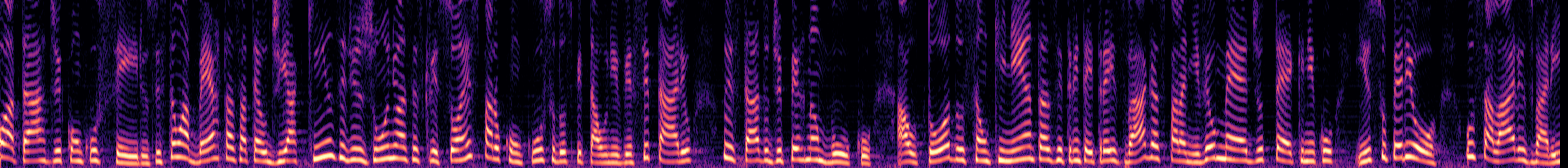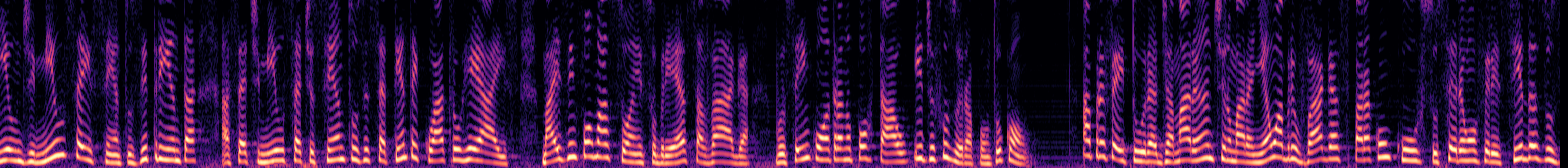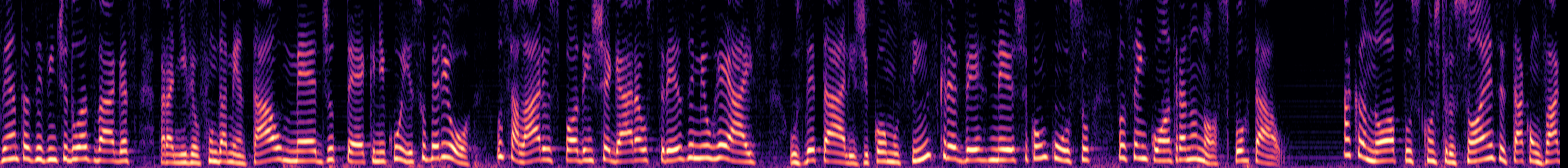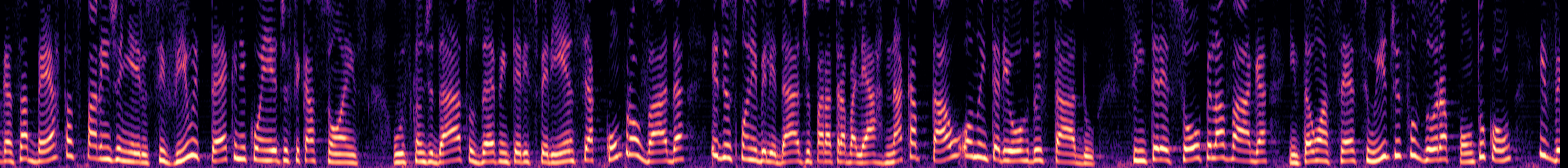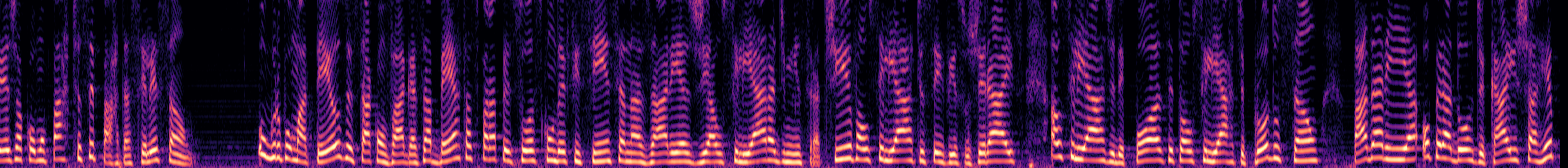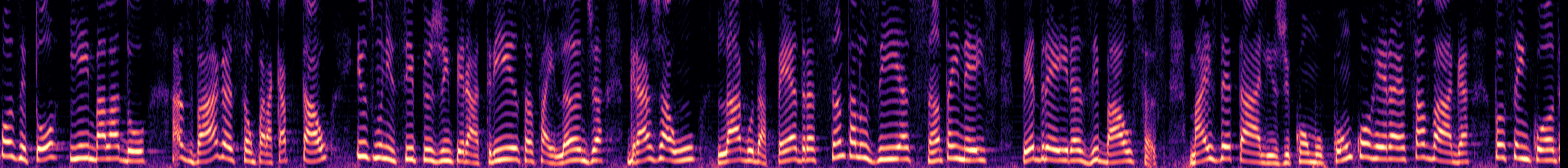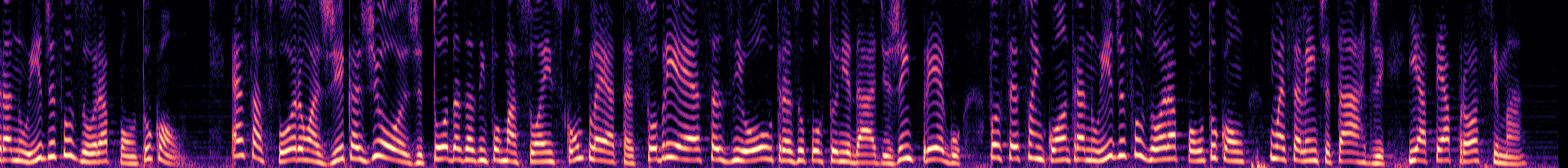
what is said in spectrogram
Boa tarde, concurseiros. Estão abertas até o dia 15 de junho as inscrições para o concurso do Hospital Universitário do Estado de Pernambuco. Ao todo, são 533 vagas para nível médio, técnico e superior. Os salários variam de R$ 1.630 a R$ 7.774. Mais informações sobre essa vaga você encontra no portal idifusora.com. A Prefeitura de Amarante, no Maranhão, abriu vagas para concurso. Serão oferecidas 222 vagas para nível fundamental, médio, técnico e superior. Os salários podem chegar aos 13 mil reais. Os detalhes de como se inscrever neste concurso você encontra no nosso portal. A Canopus Construções está com vagas abertas para engenheiro civil e técnico em edificações. Os candidatos devem ter experiência comprovada e disponibilidade para trabalhar na capital ou no interior do estado. Se interessou pela vaga, então acesse o idifusora.com e veja como participar da seleção. O Grupo Mateus está com vagas abertas para pessoas com deficiência nas áreas de auxiliar administrativo, auxiliar de serviços gerais, auxiliar de depósito, auxiliar de produção, padaria, operador de caixa, repositor e embalador. As vagas são para a capital e os municípios de Imperatriz, Açailândia, Grajaú, Lago da Pedra, Santa Luzia, Santa Inês, Pedreiras e Balsas. Mais detalhes de como concorrer a essa vaga você encontra no idifusora.com. Estas foram as dicas de hoje. Todas as informações completas sobre essas e outras oportunidades de emprego você só encontra no idifusora.com. Uma excelente tarde e até a próxima.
